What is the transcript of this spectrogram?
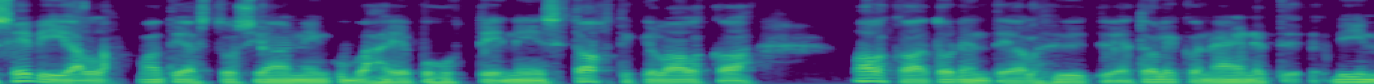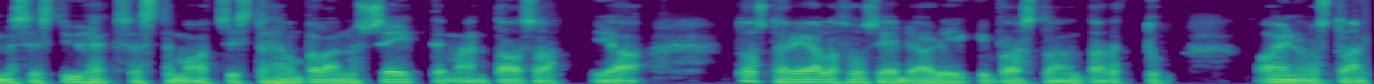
Sevillalla, Matias tosiaan niin kuin vähän jo puhuttiin, niin se tahti kyllä alkaa, alkaa todenteolla hyytyä, että oliko näin, että viimeisestä yhdeksästä matsista he on pelannut seitsemän tasa, ja tuosta Real Sociedadikin vastaan tarttu ainoastaan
